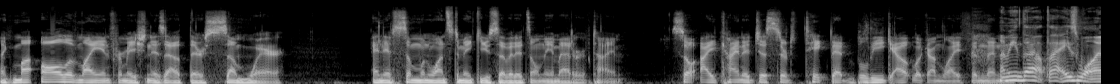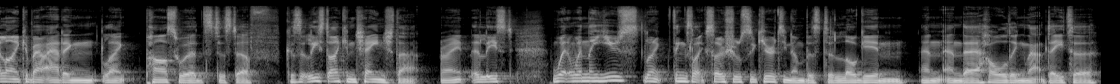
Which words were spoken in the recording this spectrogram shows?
Like my, all of my information is out there somewhere, and if someone wants to make use of it, it's only a matter of time. So I kind of just sort of take that bleak outlook on life, and then I mean that that is what I like about adding like passwords to stuff because at least I can change that, right? At least when when they use like things like social security numbers to log in and and they're holding that data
